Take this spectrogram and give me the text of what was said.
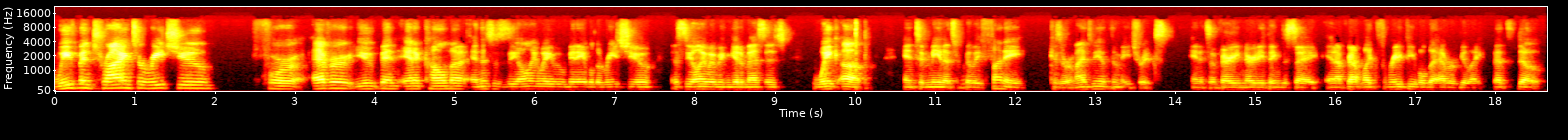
we've been trying to reach you forever. You've been in a coma, and this is the only way we've been able to reach you. It's the only way we can get a message. Wake up. And to me, that's really funny because it reminds me of The Matrix. And it's a very nerdy thing to say. And I've got like three people to ever be like, that's dope.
